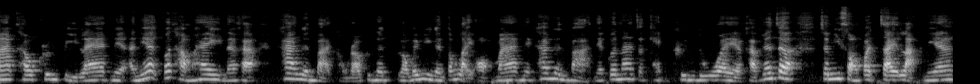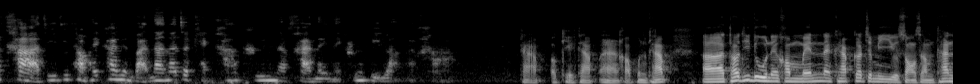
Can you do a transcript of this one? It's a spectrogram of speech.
มากเท่าครึ่งปีแรกเนี่ยอันนี้ก็ทำให้นะคะค่าเงินบาทของเราคือเราไม่มีเงินต้องไหลออกมากเนี่ยค่าเงินบาทเนี่ยก็น่าจะแข็งขึ้นด้วยอะค่ะเพราะฉะนั้นจะจะมี 2 ปัจจัยหลักเนี่ยค่ะที่ที่ทำให้ค่าเงินบาทน่าจะแข็งค่าขึ้นนะคะในในครึ่งปีหลังนะคะครับโอเคครับอ่าขอบคุณครับเอ่อเท่าที่ดูในคอมเมนต์นะครับก็จะมีอยู่2อสท่าน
